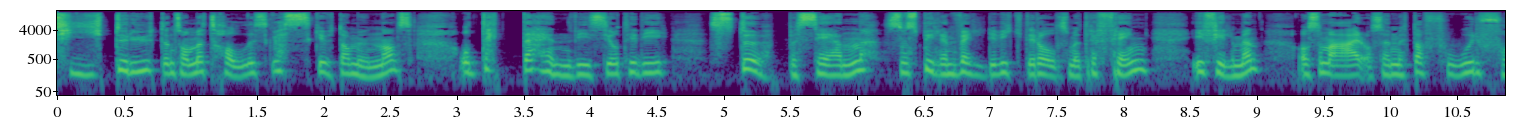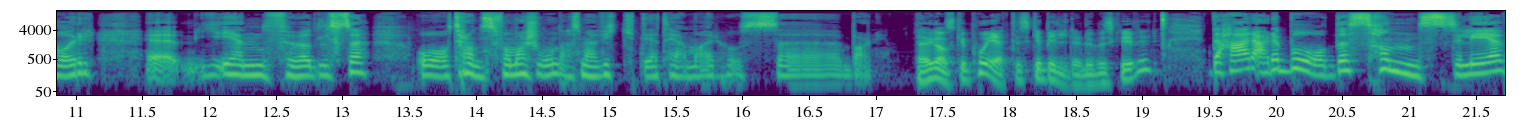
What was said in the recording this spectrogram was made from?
tyter ut en sånn metallisk væske ut av munnen hans. Og dette henviser jo til de støpescenene som spiller en veldig viktig rolle som et refreng i filmen, og som er også en metafor for eh, gjenfødelse og transformasjon, da, som er viktige temaer hos eh, Barney. Det er jo ganske poetiske bilder du beskriver. Det her er det både sanselige,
